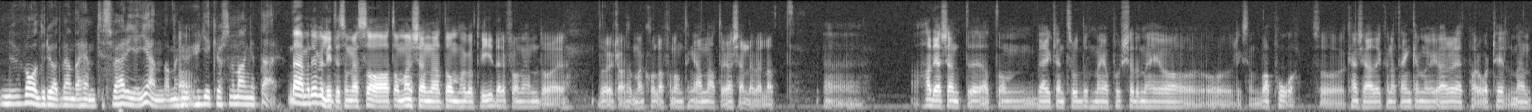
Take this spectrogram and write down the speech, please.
nu valde du att vända hem till Sverige igen då, men ja. hur, hur, gick resonemanget där? Nej men det är väl lite som jag sa att om man känner att de har gått vidare från en då, då är det klart att man kollar på någonting annat och jag kände väl att eh, hade jag känt att de verkligen trodde på mig och pushade mig och, och liksom var på så kanske jag hade kunnat tänka mig att göra det ett par år till men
